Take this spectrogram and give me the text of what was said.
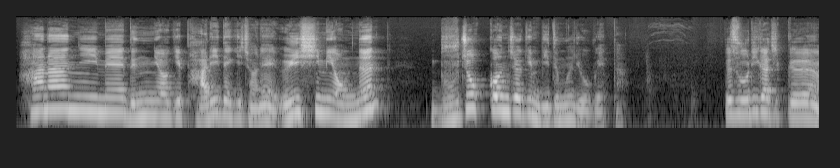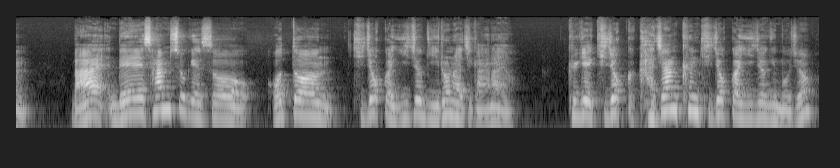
하나님의 능력이 발휘되기 전에 의심이 없는 무조건적인 믿음을 요구했다. 그래서 우리가 지금 내 삶 속에서 어떤 기적과 이적이 일어나지가 않아요. 그게 기적과 가장 큰 기적과 이적이 뭐죠?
